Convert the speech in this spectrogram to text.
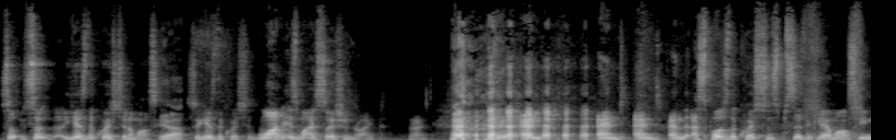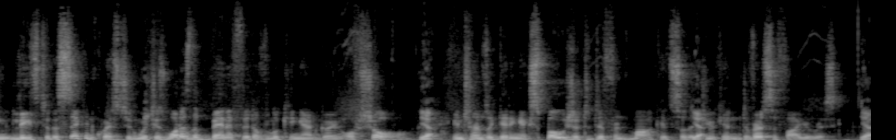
so so here's the question i'm asking yeah so here's the question one is my assertion right right? and, and, and, and I suppose the question specifically I'm asking leads to the second question, which is what is the benefit of looking at going offshore yeah. in terms of getting exposure to different markets so that yeah. you can diversify your risk? Yeah.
